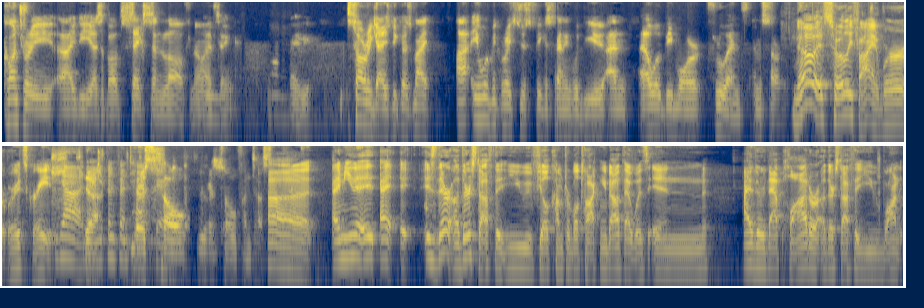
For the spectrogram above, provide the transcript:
contrary ideas about sex and love. No, I Mm. think maybe. Sorry, guys, because my uh, it would be great to speak Spanish with you, and I will be more fluent. I'm sorry. no, it's totally fine. We're, we're it's great. Yeah, no, Yeah. you've been fantastic. You're fantastic. so you're so fantastic. Uh, I mean, it, I, is there other stuff that you feel comfortable talking about that was in either that plot or other stuff that you want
